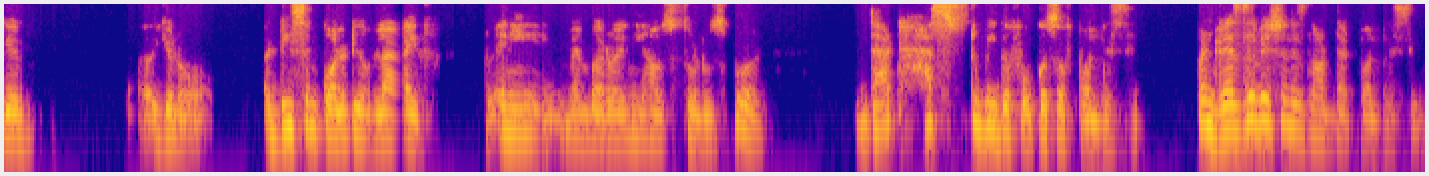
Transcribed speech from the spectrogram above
give you know a decent quality of life to any member or any household is poor that has to be the focus of policy. But reservation is not that policy.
